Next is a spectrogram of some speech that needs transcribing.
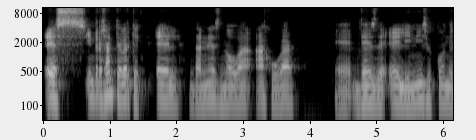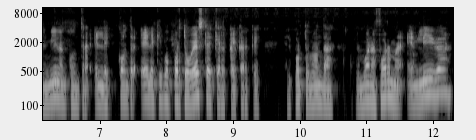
Es interesante ver que el danés no va a jugar eh, desde el inicio con el Milan contra el, contra el equipo portugués, que hay que recalcar que el Porto no anda en buena forma en liga.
